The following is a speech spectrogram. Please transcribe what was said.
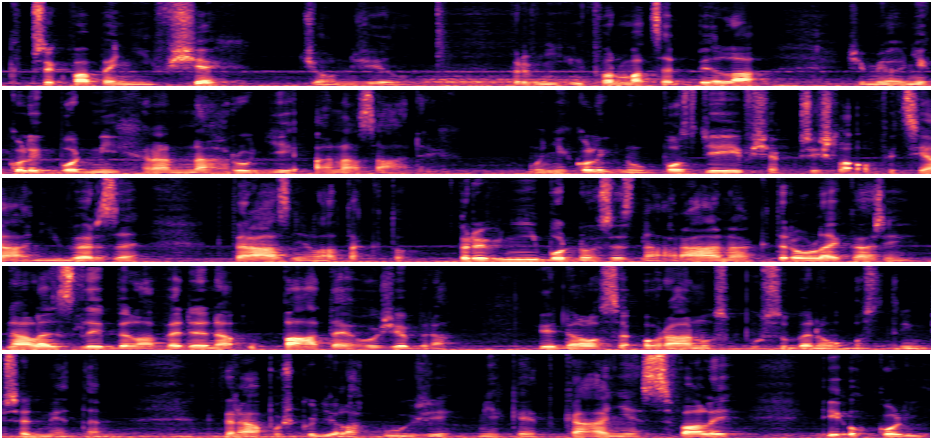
K překvapení všech John žil. První informace byla, že měl několik bodných ran na hrudi a na zádech. O několik dnů později však přišla oficiální verze, která zněla takto. První bodnořezná rána, kterou lékaři nalezli, byla vedena u pátého žebra. Jednalo se o ránu způsobenou ostrým předmětem, která poškodila kůži, měkké tkáně, svaly i okolí,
